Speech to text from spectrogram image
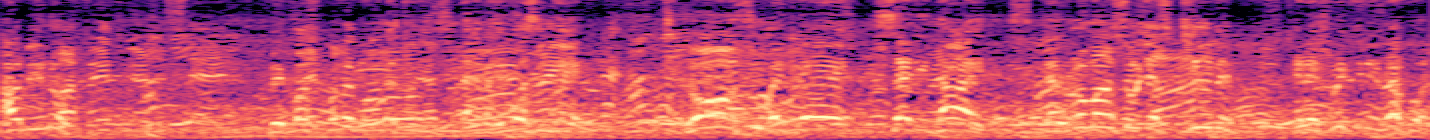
How do you know? Because Prophet Muhammad told us that he wasn't there. Those who were there said he died. The Roman soldiers killed him. And it's written in record.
